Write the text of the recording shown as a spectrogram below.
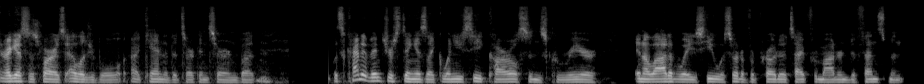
I guess, as far as eligible uh, candidates are concerned, but mm what's kind of interesting is like when you see Karlsson's career, in a lot of ways, he was sort of a prototype for modern defensemen,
